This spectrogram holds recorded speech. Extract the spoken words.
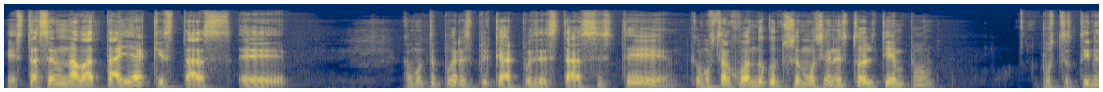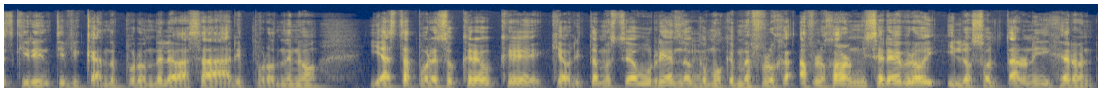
estás en una batalla que estás... eh, ¿Cómo te puedo explicar? Pues estás, este, como están jugando con tus emociones todo el tiempo, pues tú tienes que ir identificando por dónde le vas a dar y por dónde no. Y hasta por eso creo que, que ahorita me estoy aburriendo, Sí. como que me afloja- aflojaron mi cerebro y, y lo soltaron y dijeron,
